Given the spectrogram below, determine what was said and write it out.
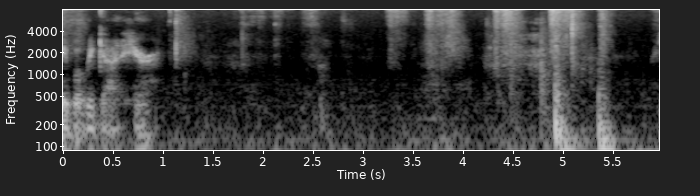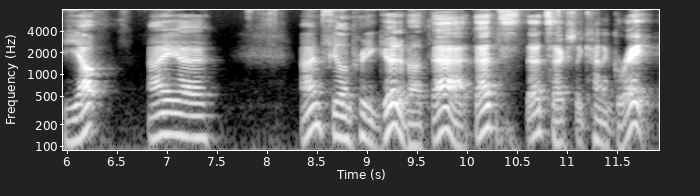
See what we got here. Yep, I uh, I'm feeling pretty good about that. That's that's actually kind of great.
